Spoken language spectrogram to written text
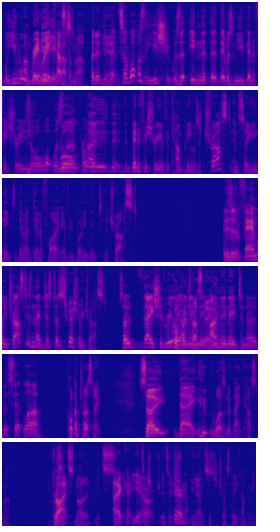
were you already, already a a customer? customer, But, it, yeah. but so what was the issue? Was it in that the, there was new beneficiaries, or what was well, the problem? no, the, the beneficiary of the company was a trust, and so you need to then identify everybody linked to the trust. But is it a family trust? Isn't that just a Discretionary trust, so they should really Corporate only need, only need to know the settlor? corporate Appro- trustee. So they who who wasn't a bank customer. Because Right. it's not a it's Okay, yeah, it's a, it's a Fair enough. you know it's just a trustee company.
